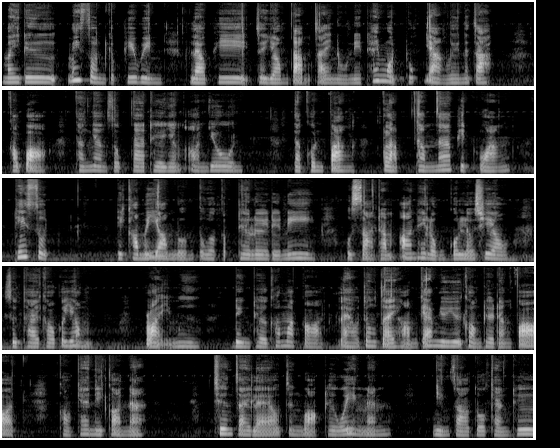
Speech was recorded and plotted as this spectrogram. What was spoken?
ไม่ดื้อไม่สนกับพี่วิน แล้วพี่จะยอมตามใจหนูนิดให้หมดทุกอย่างเลยนะจ๊ะ เขาบอกทั้งอย่างสบตาเธออย่างอ่อนโยน แต่คนฟังกลับทำหน้าผิดหวังที่สุด ที่เขาไม่ยอมรวมตัวกับเธอเลยหรือนี่ อุตส่าห์ทำอ้อนให้หลงกลแล้วเชียว สุดท้ายเขาก็ยอมปล่อยมือ ดึงเธอเข้ามากอด แล้วจงใจหอมแก้มยุยๆของเธอดังฟอด ขอแค่นี้ก่อนนะ ชื่นใจแล้วจึงบอกเธอว่าอย่างนั้น หญิงสาวตัวแข็งทื่อ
